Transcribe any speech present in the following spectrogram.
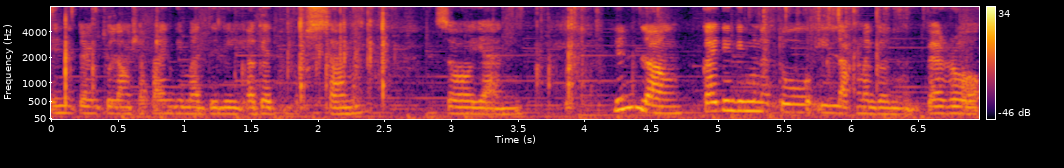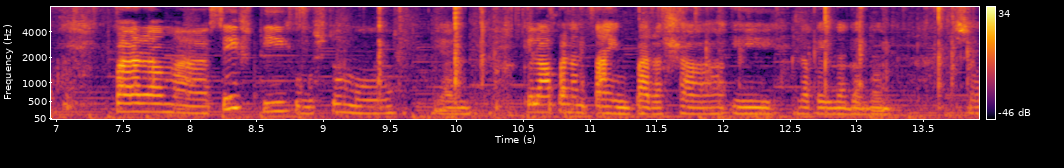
Tiniturn ko lang siya para hindi madaling agad buksan. So, yan. Yun lang. Kahit hindi mo na to ilock na ganun. Pero, para ma-safety, kung gusto mo, yan. Kailangan pa ng time para siya ilagay na ganun. So,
